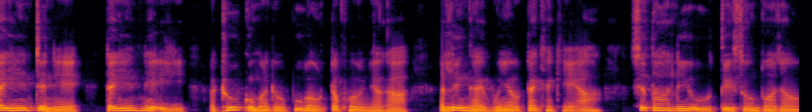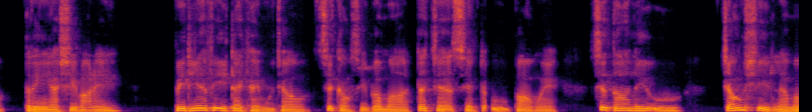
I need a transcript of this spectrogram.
တရင်တင်နှင့်တရင်နှစ်၏အထူးကွန်မန်ဒိုပူးပေါင်းတပ်ဖွဲ့များကအလစ်ငိုက်ဝင်းရောက်တိုက်ခတ်ခဲ့ရာစစ်သား၄ဦးသေဆုံးသွားကြောင်းသတင်းရရှိပါသည်။ PDF ၏တိုက်ခိုက်မှုကြောင့်စစ်ကောင်စီဘက်မှတပ်ကြပ်အဆင့်တဦးပါဝင်စစ်သား၄ဦးကျောင်းရှိလမ်းမ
